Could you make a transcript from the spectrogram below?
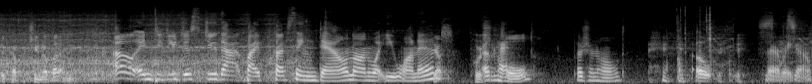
the cappuccino button. Oh, and did you just do that by pressing down on what you wanted? Yep. Push and hold. Push and hold. Oh, there we go.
